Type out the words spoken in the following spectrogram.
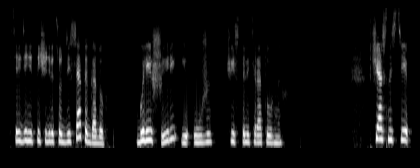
в середине 1910-х годов были и шире, и уже чисто литературных. В частности,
